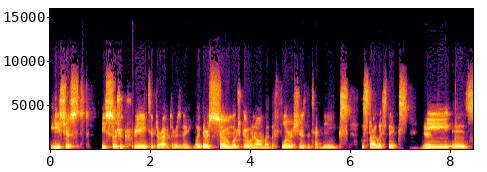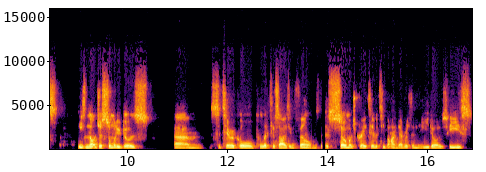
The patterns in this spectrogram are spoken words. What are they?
He's just he's such a creative director, isn't he? Like there is so much going on, like the flourishes, the techniques, the stylistics. Yeah. He is. He's not just someone who does um, satirical, politicizing films. There's so much creativity behind everything that he does. He's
